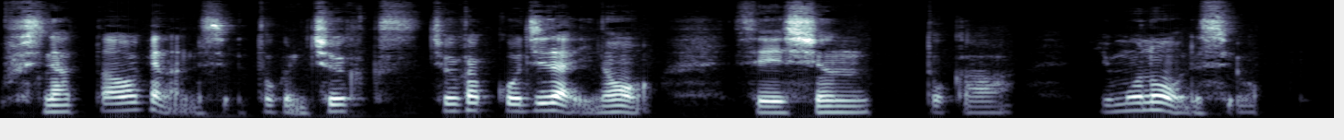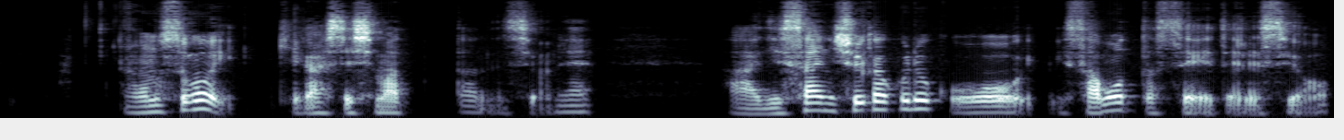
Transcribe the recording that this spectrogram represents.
失ったわけなんですよ。特に中学、中学校時代の青春とかいうものをですよ。ものすごい怪我してしまったんですよね。はい、実際に修学旅行をサボったせいでですよ。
